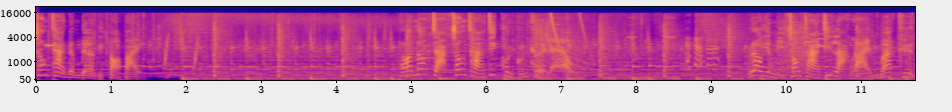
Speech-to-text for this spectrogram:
ช่องทางเดิมๆอีกต่อไป เพราะนอกจากช่องทางที่คุณคุ้นเคยแล้ว เรายังมีช่องทางที่หลากหลายมากขึ้น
